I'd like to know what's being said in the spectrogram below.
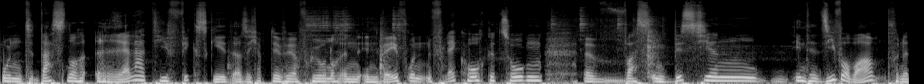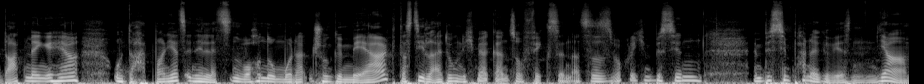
und das noch relativ fix geht. Also ich habe den ja früher noch in, in Wave und einen Fleck hochgezogen, äh, was ein bisschen intensiver war von der Datenmenge her. Und da hat man jetzt in den letzten Wochen und Monaten schon gemerkt, dass die Leitungen nicht mehr ganz so fix sind. Also das ist wirklich ein bisschen, ein bisschen Panne gewesen. Ja,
